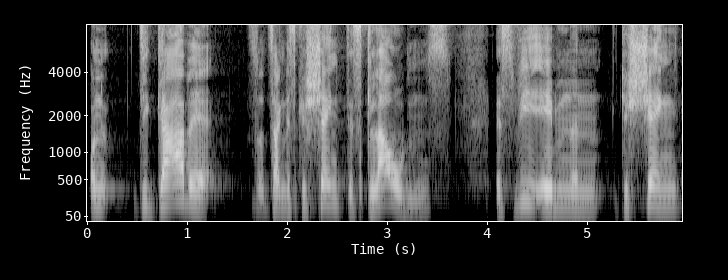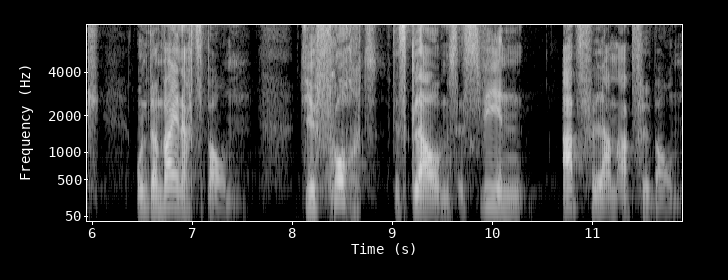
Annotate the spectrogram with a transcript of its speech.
und die Gabe, sozusagen das Geschenk des Glaubens, ist wie eben ein Geschenk unterm Weihnachtsbaum. Die Frucht des Glaubens ist wie ein Apfel am Apfelbaum.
